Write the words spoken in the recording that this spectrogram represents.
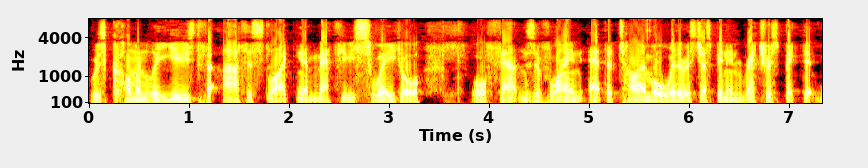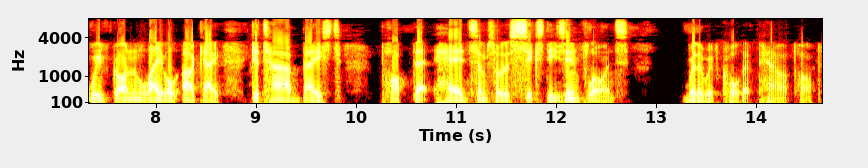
was commonly used for artists like you know, Matthew Sweet or or Fountains of Wayne at the time, or whether it's just been in retrospect that we've gone and labelled, okay, guitar based pop that had some sort of 60s influence, whether we've called it power pop.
